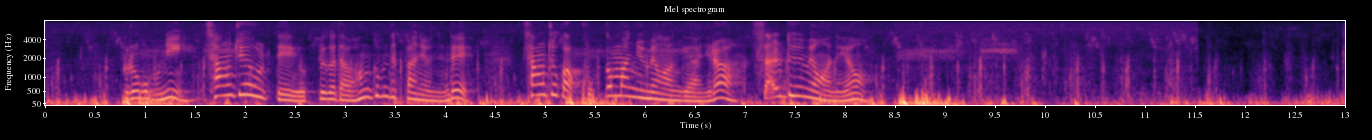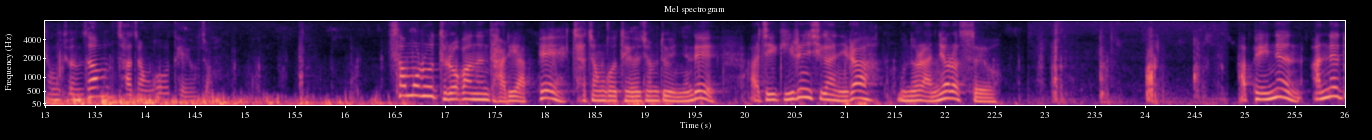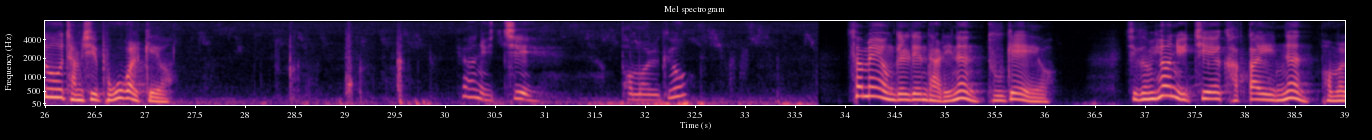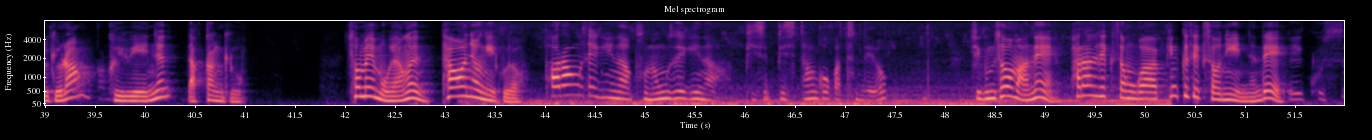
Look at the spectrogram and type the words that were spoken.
그러고 보니 상주에 올 때 옆에가 다 황금들판이었는데 상주가 곶감만 유명한 게 아니라 쌀도 유명하네요. 경천섬 자전거 대여점. 섬으로 들어가는 다리 앞에 자전거 대여점도 있는데 아직 이른 시간이라 문을 안 열었어요. 앞에 있는 안내도 잠시 보고 갈게요. 현 위치 범월교 섬에 연결된 다리는 두 개예요. 지금 현 위치에 가까이 있는 범월교랑 그 위에 있는 낙강교. 섬의 모양은 타원형이고요. 파랑색이나 분홍색이나 비슷비슷한 것 같은데요. 지금 섬 안에 파란색 선과 핑크색 선이 있는데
